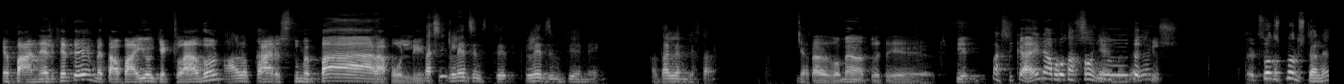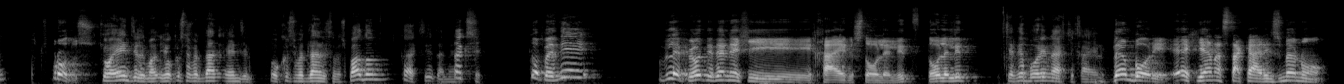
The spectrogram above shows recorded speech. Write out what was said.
επανέρχεται με τα βαΐων και κλάδων. Άλλο πα- Ευχαριστούμε πάρα πολύ Εντάξει, legend, legend του TNA. Θα τα λέμε και αυτά. για τα δεδομένα του. ε, τι- Βασικά είναι από Πρώτα τους χρόνια ε, ήταν, ε; τέτοιους. Πρώτος πρώτος ήταν. ε; Τους πρώτους. Και ο Angel, μα- και ο Christopher Dan- Angel, ο Christopher Daniels τέλος πάντων. Εντάξει, ήταν. Εντάξει. Το παιδί βλέπει ότι δεν έχει χάιρι στο All Elite. Το All Elite Και δεν μπορεί να έχει χάρη. δεν μπορεί. Έχει ένα στακαρισμένο,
